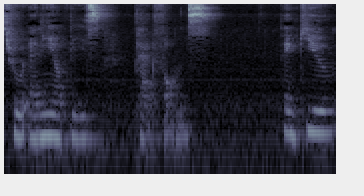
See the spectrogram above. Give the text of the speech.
through any of these platforms. Thank you.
